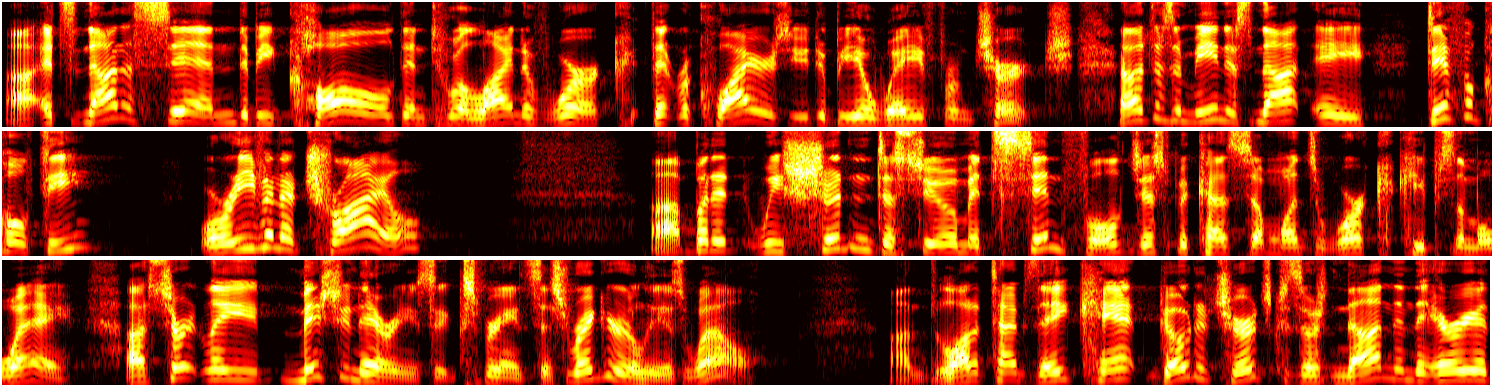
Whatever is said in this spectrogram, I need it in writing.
Uh, it's not a sin to be called into a line of work that requires you to be away from church. Now that doesn't mean it's not a difficulty or even a trial uh, but it, we shouldn't assume it's sinful just because someone's work keeps them away. Uh, certainly, missionaries experience this regularly as well. Um, a lot of times they can't go to church because there's none in the area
